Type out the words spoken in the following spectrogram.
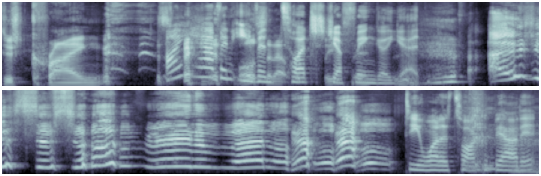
Just crying. I haven't even touched your tweezers. finger yet. I just am so afraid of metal. Do you want to talk about it?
